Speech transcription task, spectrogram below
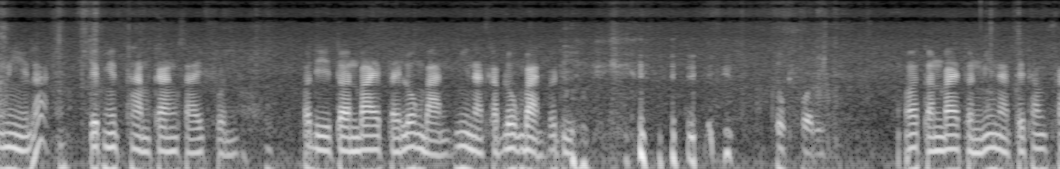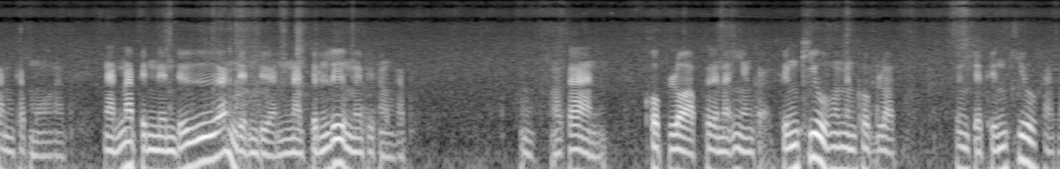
มันนี่ละเจ็บเห็ดทามกลางสายฝน พอดีตอนบ่ายไปโรงพยาบาลมีนัดกับโรงพยาบาลพอดีๆตุกฝนเพราะตอนบ่ายตอนมีนัดไปทำฟันกับหมอครับ นัดมาเป็นเดือนเดือนเดือนเดือนนัดจนลืมไหมพี่น้องครับอืมเอาการครบรอบเพื่อนนะเอียงก็ถึงคิวเพราะมันครบรอบเพิ่งจะถึงคิวครับ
